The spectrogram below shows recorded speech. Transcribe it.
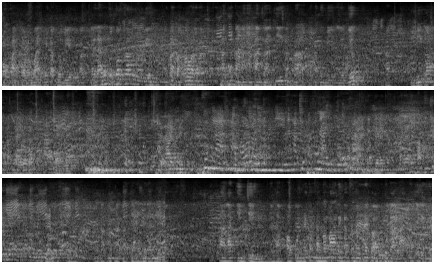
ของขวัญของรางวัลให้กับโรงเรียนนะครับรายได้ทั้งหมดก็เข้าโรงเรียนอนุบาลปากท่อนะครับพัฒนาอาคารสถานที่ต่างๆนะครับยังมีอะไรเยอะนะครับทีนี้ก็ตั้งใจไว้ว่าห้าแสนเลยจะได้ไหมครึ่งล้านค่ะเพราะว่าเรายังมีนะคะจุดพัฒนาอีกเยอะค่ะได้ครับได้ครับอะไรให้ทำอีกเยอะๆนะครับโรงเรียนเยอะๆเลยนะครับมีทางปัจจัยแค่นั้นเองน่ารักจริง ๆ นะครับ ขอบคุณให้กำลังมากๆเลยครับสำหรับให้ความอุปการะนักเรียนและ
